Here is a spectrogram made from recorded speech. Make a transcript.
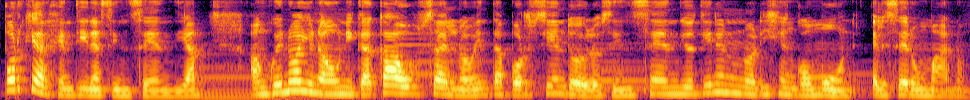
¿Por qué Argentina se incendia? Aunque no hay una única causa, el 90% de los incendios tienen un origen común, el ser humano.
